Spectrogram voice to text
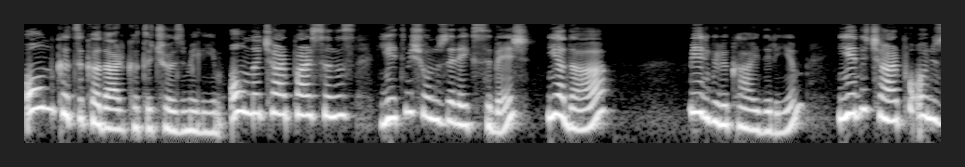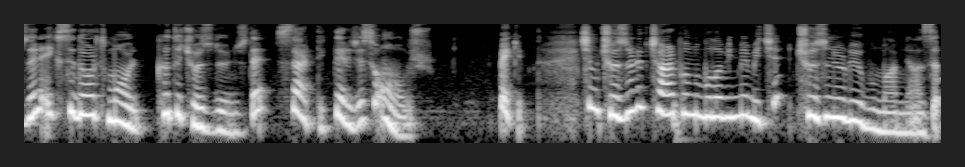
10 katı kadar katı çözmeliyim. 10 ile çarparsanız 70 10 üzeri eksi 5 ya da virgülü kaydırayım. 7 çarpı 10 üzeri eksi 4 mol katı çözdüğünüzde sertlik derecesi 10 olur. Peki. Şimdi çözünürlük çarpımını bulabilmem için çözünürlüğü bulmam lazım.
